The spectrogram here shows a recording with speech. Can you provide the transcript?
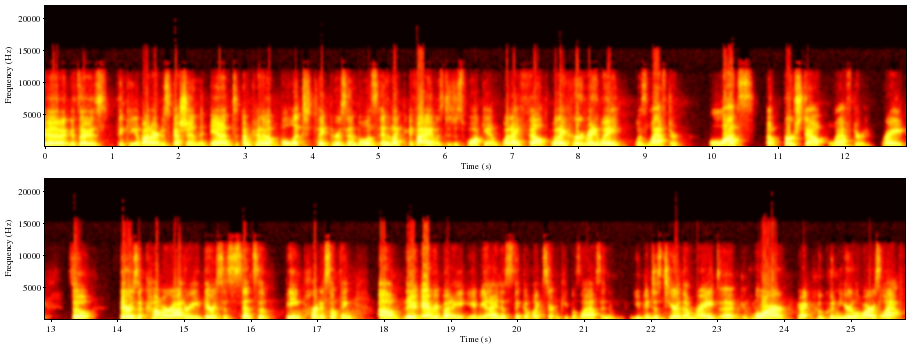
uh, as I was thinking about our discussion, and I'm kind of a bullet type person. Bullets, and like if I was to just walk in, what I felt, what I heard right away was laughter, lots of burst out laughter, right? So there is a camaraderie, there is a sense of being part of something. Um, everybody. I mean, I just think of like certain people's laughs, and you can just hear them, right? Uh, Lamar, right? Who couldn't hear Lamar's laugh?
